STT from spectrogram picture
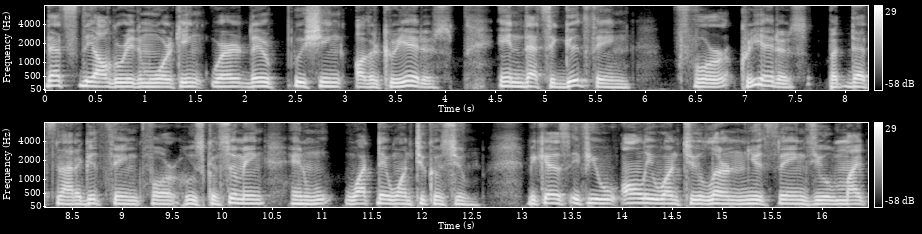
that's the algorithm working where they're pushing other creators. And that's a good thing for creators, but that's not a good thing for who's consuming and what they want to consume. Because if you only want to learn new things, you might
